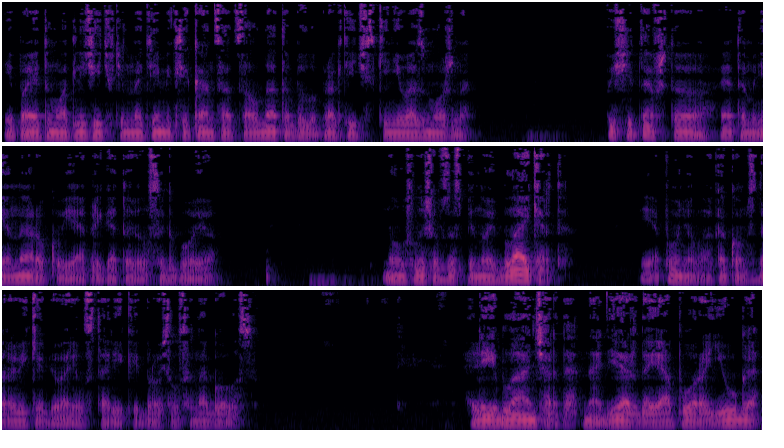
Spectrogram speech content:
и поэтому отличить в темноте мексиканца от солдата было практически невозможно. Посчитав, что это мне на руку, я приготовился к бою. Но услышав за спиной Блайкерт, я понял, о каком здоровяке говорил старик и бросился на голос. Ли Бланчард, надежда и опора юга,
